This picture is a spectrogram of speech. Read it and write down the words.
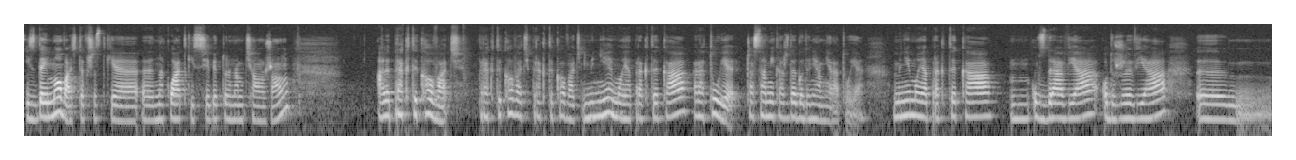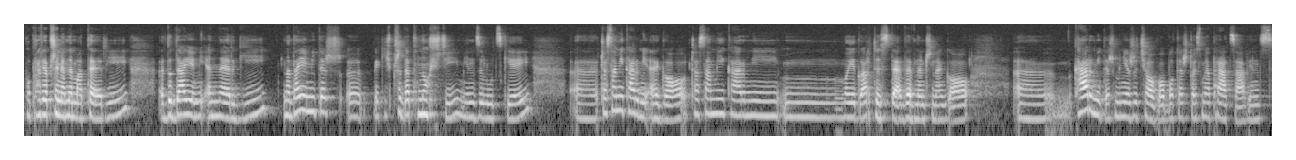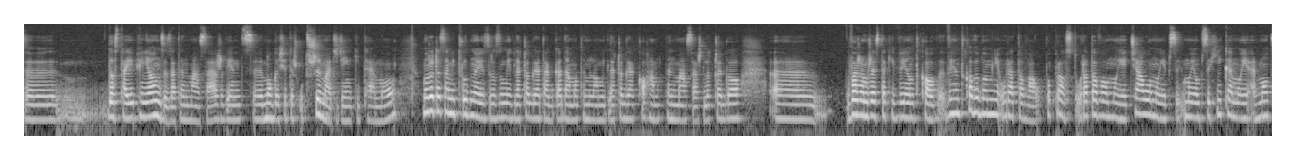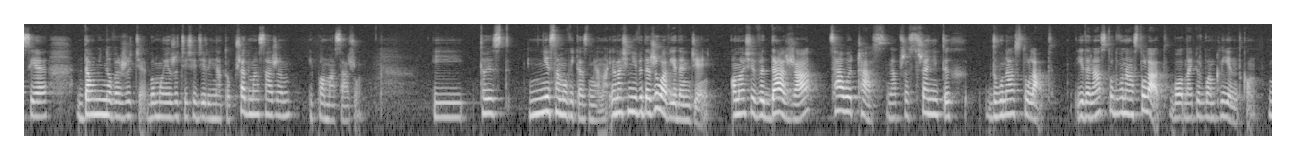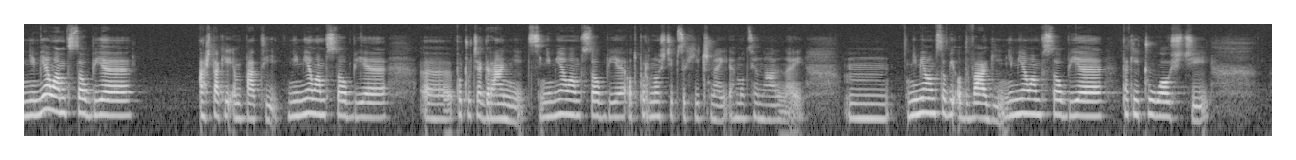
i zdejmować te wszystkie y, nakładki z siebie, które nam ciążą, ale praktykować, praktykować praktykować. Mnie moja praktyka ratuje. Czasami każdego dnia mnie ratuje. Mnie moja praktyka mm, uzdrawia, odżywia, poprawia przemianę materii, dodaje mi energii, nadaje mi też e, jakiejś przydatności międzyludzkiej. E, Czasami karmi ego, czasami karmi mm, mojego artystę wewnętrznego. E, Karmi też mnie życiowo, bo też to jest moja praca, więc e, dostaję pieniądze za ten masaż, więc mogę się też utrzymać dzięki temu. Może czasami trudno jest zrozumieć, dlaczego ja tak gadam o tym lomi, dlaczego ja kocham ten masaż, dlaczego uważam, że jest taki wyjątkowy. Wyjątkowy, bo mnie uratował, po prostu. Uratował moje ciało, moje moją psychikę, moje emocje, dał mi nowe życie, bo moje życie się dzieli na to przed masażem i po masażu. I to jest niesamowita zmiana. I ona się nie wydarzyła w jeden dzień. Ona się wydarza cały czas na przestrzeni tych 12 lat. 11-12 lat, bo najpierw byłam klientką. Nie miałam w sobie aż takiej empatii, nie miałam w sobie e, poczucia granic, nie miałam w sobie odporności psychicznej, emocjonalnej, mm, nie miałam w sobie odwagi, nie miałam w sobie takiej czułości,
